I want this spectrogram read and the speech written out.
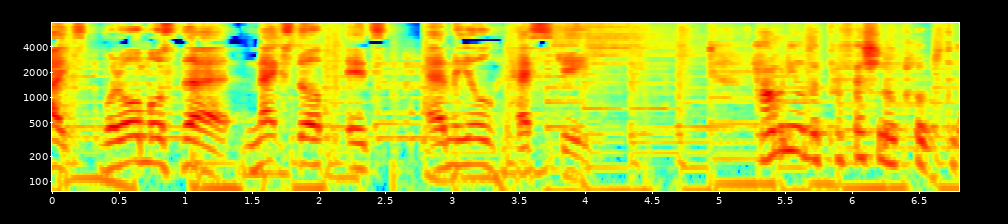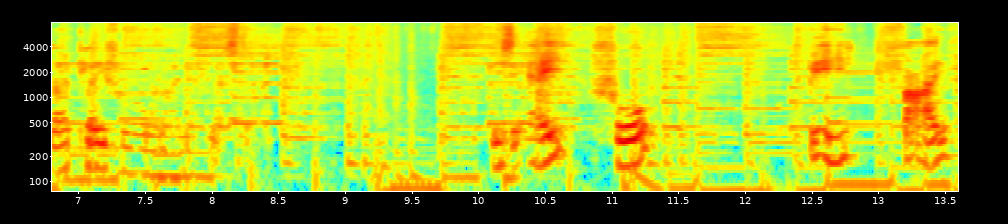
Right, we're almost there. Next up, it's Emile Heskey. How many other professional clubs did I play for when I left Leicester? Is it A, 4, B, 5,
